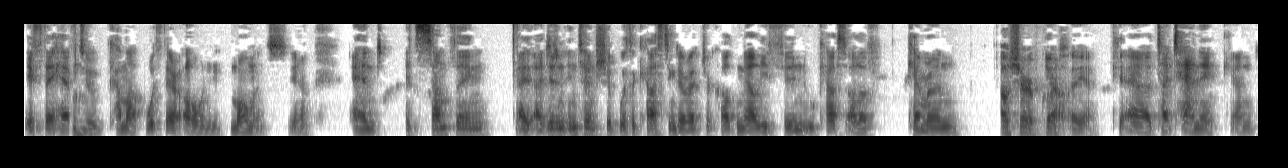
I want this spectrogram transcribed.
if they have mm-hmm. to come up with their own moments, you know. And it's something I, I, did an internship with a casting director called Mali Finn, who cast all of Cameron. Oh, sure, of course. Yeah, yeah. Uh, Titanic and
